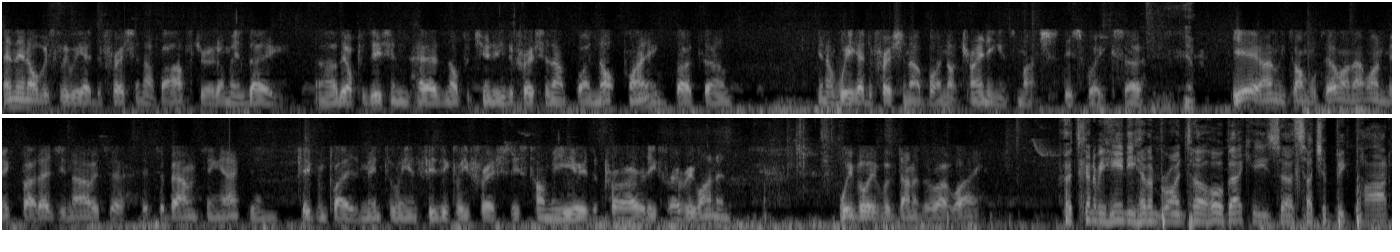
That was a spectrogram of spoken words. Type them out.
and then obviously we had to freshen up after it. I mean, they, uh, the opposition had an opportunity to freshen up by not playing, but um, you know, we had to freshen up by not training as much this week. So. Yep. Yeah, only time will tell on that one, Mick. But as you know, it's a it's a balancing act, and keeping players mentally and physically fresh this time of year is a priority for everyone. And we believe we've done it the right way. It's going to be handy having Brian To'o back. He's uh, such a big part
